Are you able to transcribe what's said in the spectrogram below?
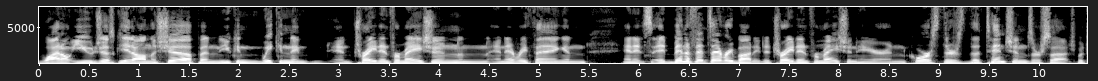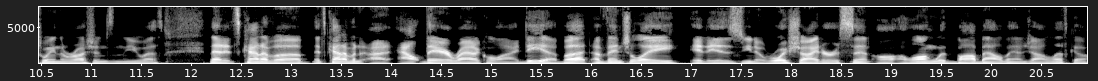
why don't you just get on the ship and you can we can and, and trade information and and everything. And and it's it benefits everybody to trade information here. And of course there's the tensions are such between the Russians and the US that it's kind of a it's kind of an uh, out there radical idea. But eventually it is you know Roy Scheider is sent al- along with Bob Balaban and John Lithgow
